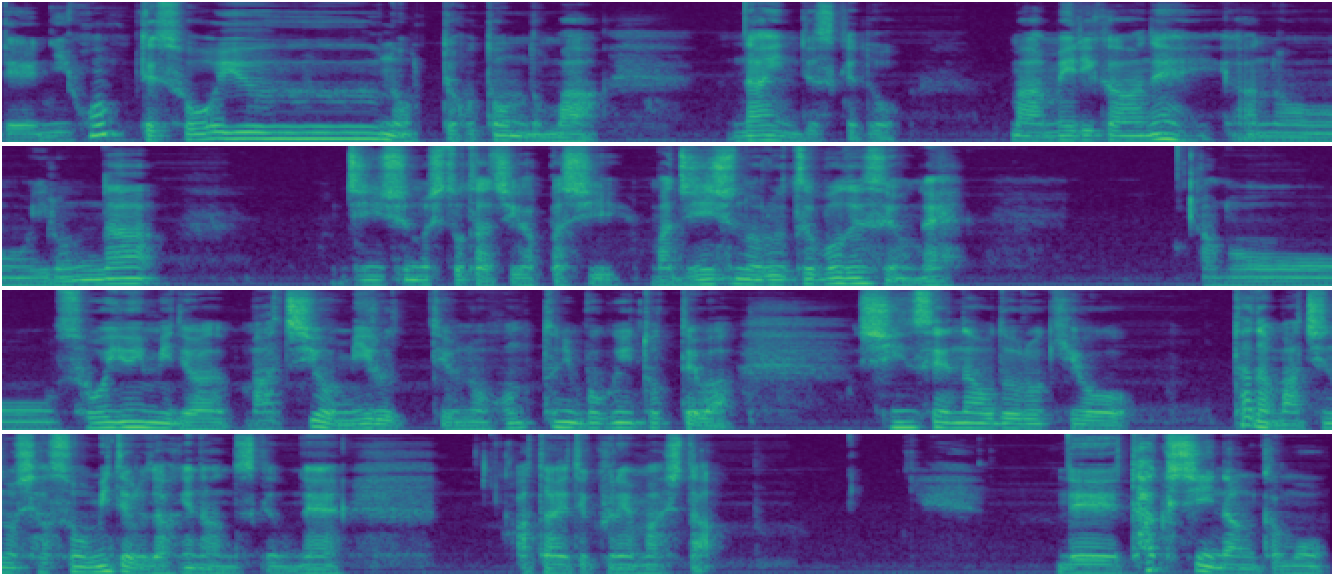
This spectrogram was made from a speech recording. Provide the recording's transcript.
で、日本ってそういうのってほとんどまあ、ないんですけど、まあアメリカはね、あの、いろんな人種の人たちがやっぱし、まあ人種のるつぼですよね。あのそういう意味では街を見るっていうのは本当に僕にとっては新鮮な驚きを、ただ街の車窓を見てるだけなんですけどね、与えてくれました。で、タクシーなんかも、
